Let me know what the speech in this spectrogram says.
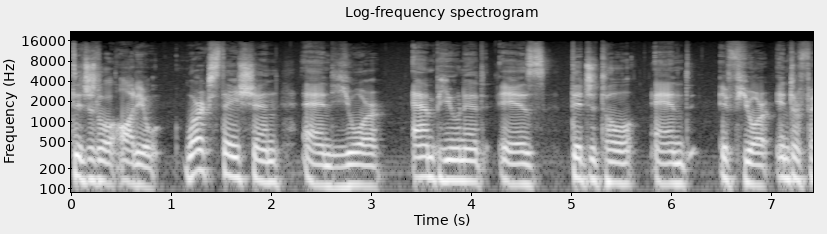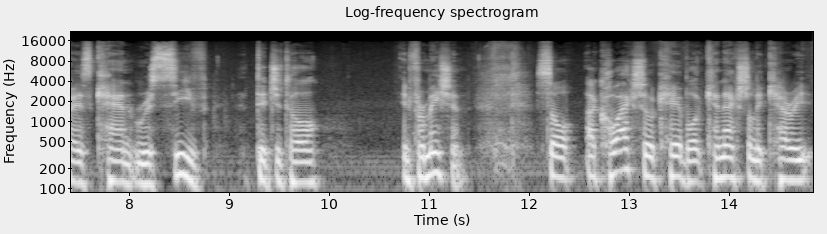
digital audio workstation and your amp unit is digital and if your interface can receive digital information. So a coaxial cable can actually carry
